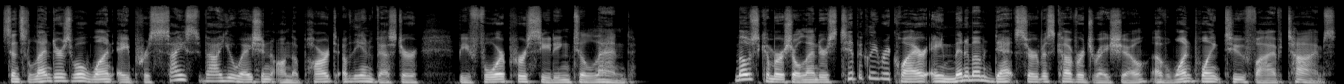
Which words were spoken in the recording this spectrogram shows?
since lenders will want a precise valuation on the part of the investor before proceeding to lend. Most commercial lenders typically require a minimum debt service coverage ratio of 1.25 times.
